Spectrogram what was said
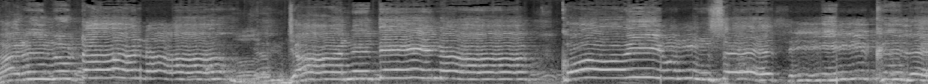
گھر لٹانا جان دینا کوئی ان سے سیکھ لے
